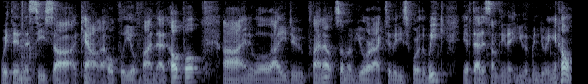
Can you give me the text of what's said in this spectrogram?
within the Seesaw account. Hopefully you'll find that helpful uh, and it will allow you to plan out some of your activities for the week if that is something that you have been doing at home.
